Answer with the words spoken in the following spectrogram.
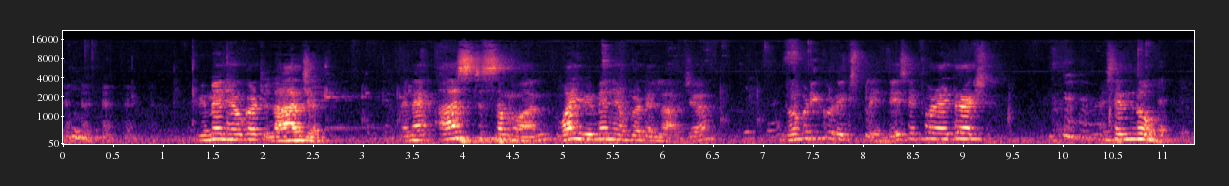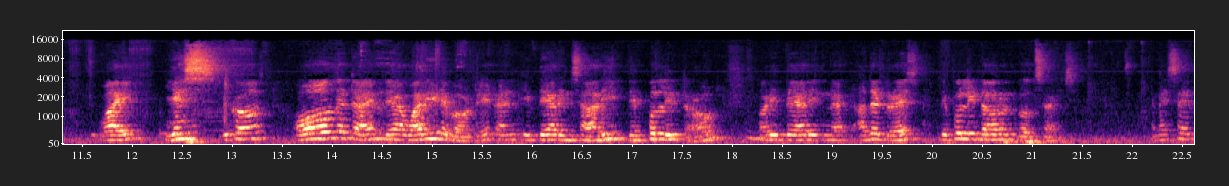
Women have got larger. When I asked someone why women have got a larger, nobody could explain. They said for attraction. I said no. Why? Yes, because all the time they are worried about it, and if they are in sari, they pull it down, or if they are in other dress, they pull it down on both sides. And I said,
